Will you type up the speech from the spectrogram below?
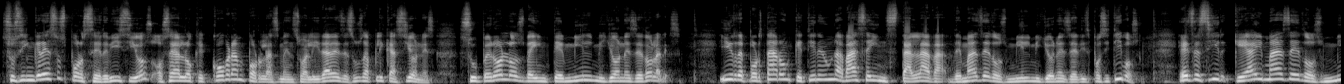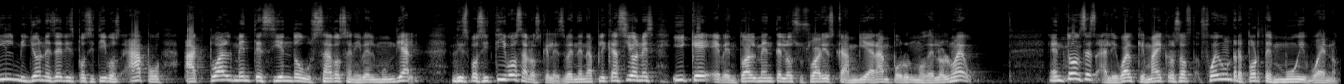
Sus ingresos por servicios, o sea, lo que cobran por las mensualidades de sus aplicaciones, superó los 20 mil millones de dólares. Y reportaron que tienen una base instalada de más de 2 mil millones de dispositivos. Es decir, que hay más de 2 mil millones de dispositivos Apple actualmente siendo usados a nivel mundial. Dispositivos a los que les venden aplicaciones y que eventualmente los usuarios cambiarán por un modelo nuevo. Entonces, al igual que Microsoft, fue un reporte muy bueno,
